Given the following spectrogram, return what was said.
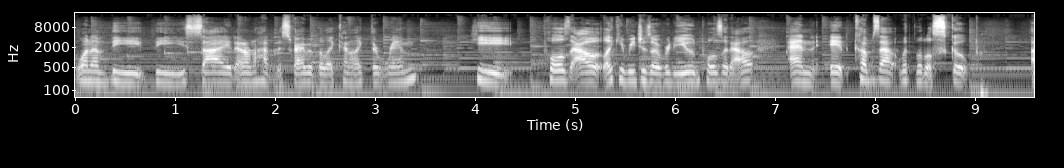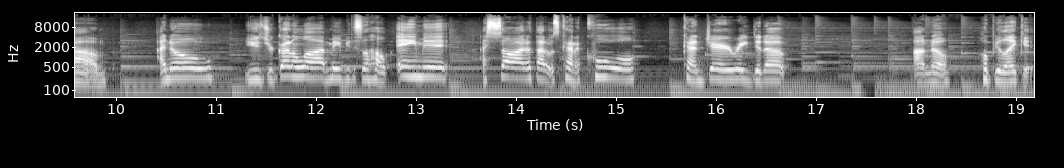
one of the the side. I don't know how to describe it, but like kind of like the rim. He pulls out, like he reaches over to you and pulls it out, and it comes out with a little scope. Um, I know you use your gun a lot. Maybe this will help aim it. I saw it. I thought it was kind of cool. Kind of jerry rigged it up. I don't know. Hope you like it.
